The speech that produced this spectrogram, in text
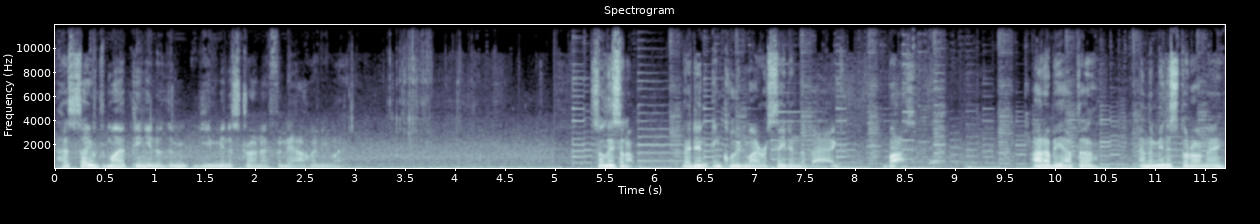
has saved my opinion of the, the minestrone for now, anyway. So listen up. They didn't include my receipt in the bag, but arrabbiata and the minestrone,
